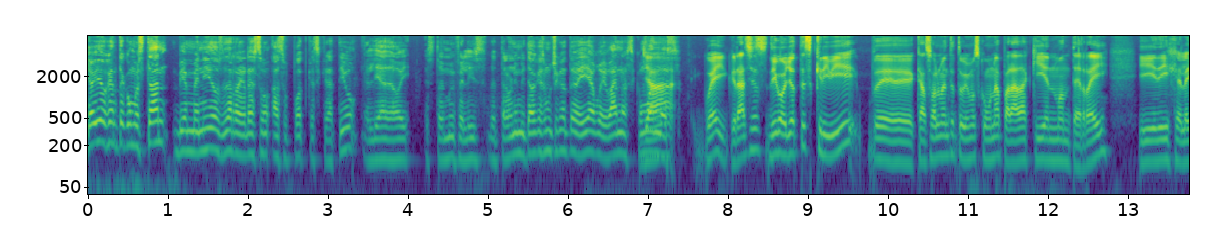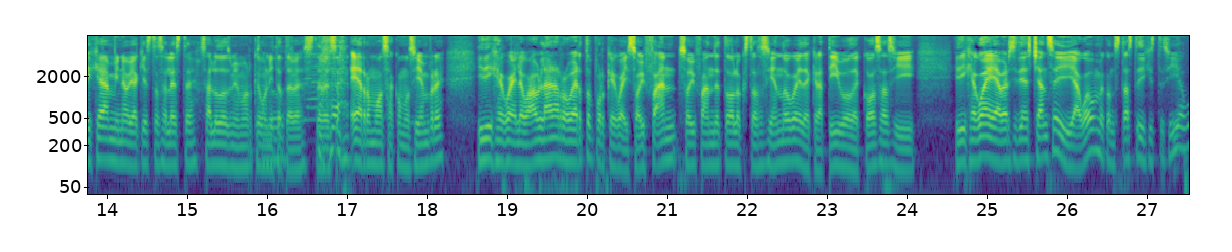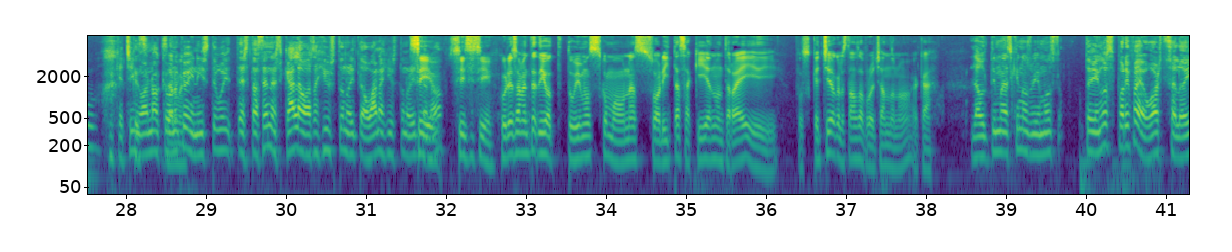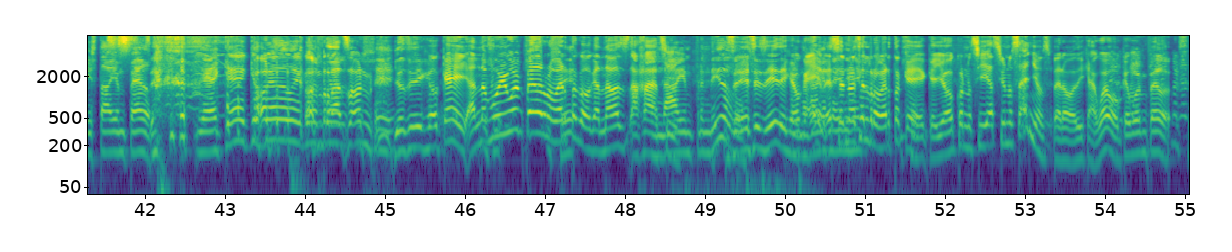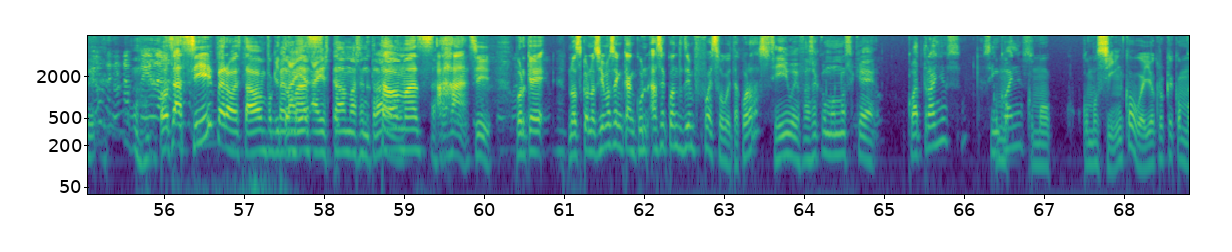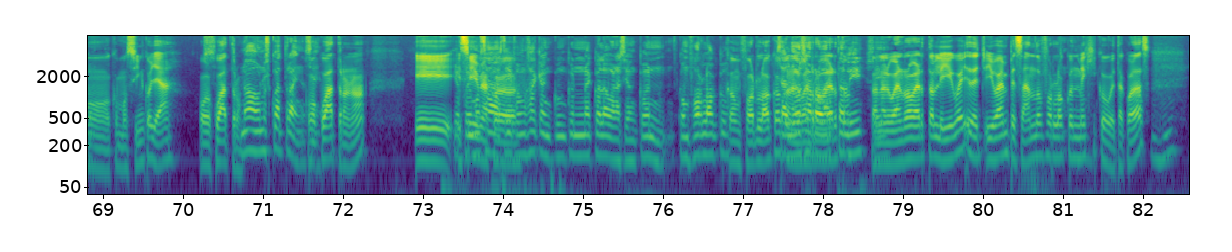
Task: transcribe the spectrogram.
¿Qué ha habido, gente? ¿Cómo están? Bienvenidos de regreso a su podcast creativo. El día de hoy estoy muy feliz de traer un invitado que hace mucho que no te veía, güey. Vanas, ¿cómo ya, andas? Güey, gracias. Digo, yo te escribí, eh, casualmente tuvimos como una parada aquí en Monterrey y dije, le dije a mi novia, aquí está Celeste, saludos mi amor, qué bonita te ves, te ves hermosa como siempre. Y dije, güey, le voy a hablar a Roberto porque, güey, soy fan, soy fan de todo lo que estás haciendo, güey, de creativo, de cosas y... Y dije, güey, a ver si tienes chance. Y a huevo me contestaste y dijiste, sí, a huevo. Qué chingón, ¿no? Qué bueno que viniste, güey. Estás en escala, vas a Houston ahorita o van a Houston ahorita, sí, ¿no? Sí, sí, sí. Curiosamente, digo, tuvimos como unas horitas aquí en Monterrey y pues qué chido que lo estamos aprovechando, ¿no? Acá. La última vez que nos vimos, te vi en los Spotify Awards, se lo di, estaba bien pedo. Y dije, ¿qué? ¿Qué con, pedo, güey? Con razón. Sí. Yo sí dije, ok, anda muy buen pedo, Roberto, Sí. como que andabas, ajá, Andaba sí. bien prendido, Sí, güey. sí, sí, dije, Y ok, ese no es dije- el Roberto que, que yo conocí hace unos años, pero dije, a huevo, qué buen pedo. Conocimos en una peda. O sea, sí, pero estaba un poquito Pero ahí, más... ahí estaba más centrado. Estaba güey. más, ajá, sí. Porque nos conocimos en Cancún. ¿Hace cuánto tiempo fue eso, güey? ¿Te acuerdas? Sí, güey, fue hace como unos, que ¿Cuatro años? ¿Cinco Como- años? Como, como cinco, güey. Yo creo que como, como cinco ya. O cuatro. No, unos cuatro años. sí. cuatro, ¿no? Y, Que sí, me fuimos a- acuerdo. sí, fuimos a Cancún con una colaboración con, con For Loco. Con For Loco, Saludos con el buen Roberto Roberto. Lee, Con sí. el buen Roberto Lee, güey. De hecho, iba empezando For Loco en México, güey. ¿Te acuerdas?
